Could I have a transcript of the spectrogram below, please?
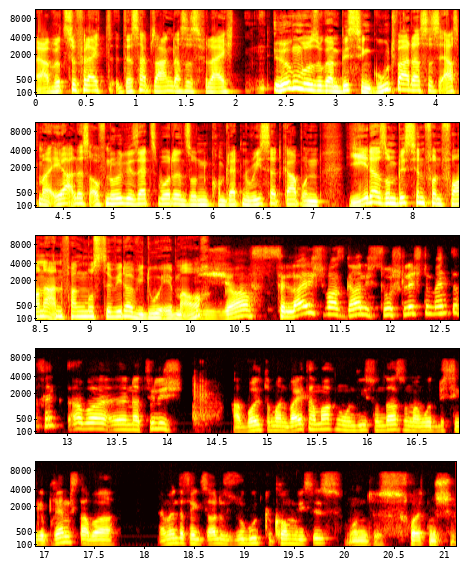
Ja, würdest du vielleicht deshalb sagen, dass es vielleicht irgendwo sogar ein bisschen gut war, dass es erstmal eher alles auf Null gesetzt wurde, in so einen kompletten Reset gab und jeder so ein bisschen von vorne anfangen musste wieder, wie du eben auch? Ja, vielleicht war es gar nicht so schlecht im Endeffekt, aber äh, natürlich wollte man weitermachen und dies und das und man wurde ein bisschen gebremst, aber im Endeffekt ist alles so gut gekommen, wie es ist und es freut mich.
